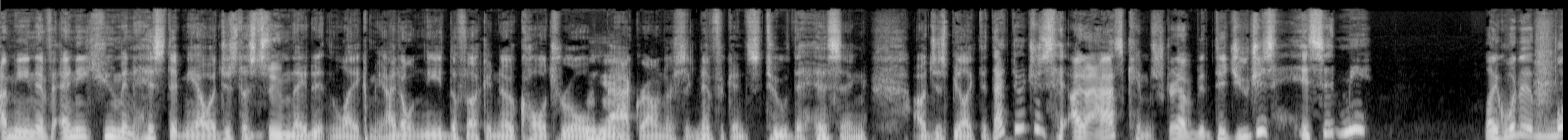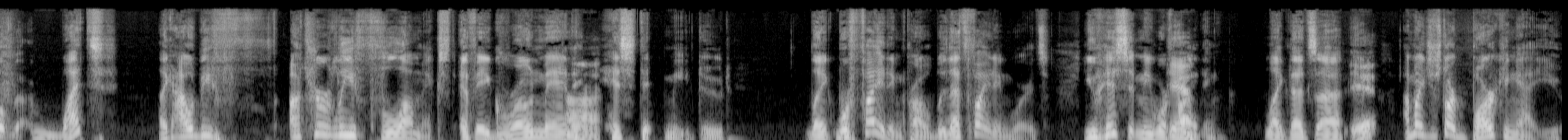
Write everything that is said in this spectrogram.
I mean, if any human hissed at me, I would just assume they didn't like me. I don't need the fucking no cultural Mhm. background or significance to the hissing. I'll just be like, did that dude just? I'd ask him straight up, did you just hiss at me? Like, what? What? what? Like, I would be f- utterly flummoxed if a grown man Uh-huh. hissed at me, dude. Like, we're fighting. Probably that's fighting words. You hiss at me, we're Yeah. fighting. Like, that's uh. Yeah. I might just start barking at you.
